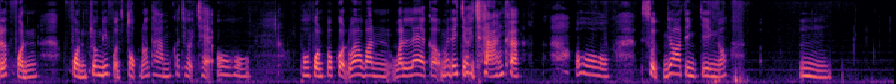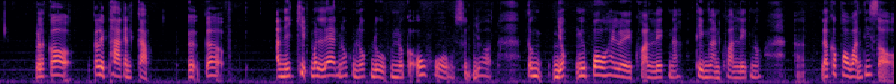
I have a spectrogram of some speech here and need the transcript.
แล้วฝนฝนช่วงนี้ฝนตกเนาะทำก็เฉอะแฉะโอ้โหพอฝนปรากฏว่าวันวันแรกก็ไม่ได้เจอช้างค่ะ โอ้โหสุดยอดจริง ๆ เนาะอืม แล้วก็ก็เลยพากันกลับ เออก็อันนี้คิดวันแรกเนาะคุณนกดูคุณนกก็โอ้โห สุดยอด ต้องยกนิ้วโป้ให้เลยควันเล็กนะทีมงานควันเล็กเนาะแล้วก็พอวันที่สอง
